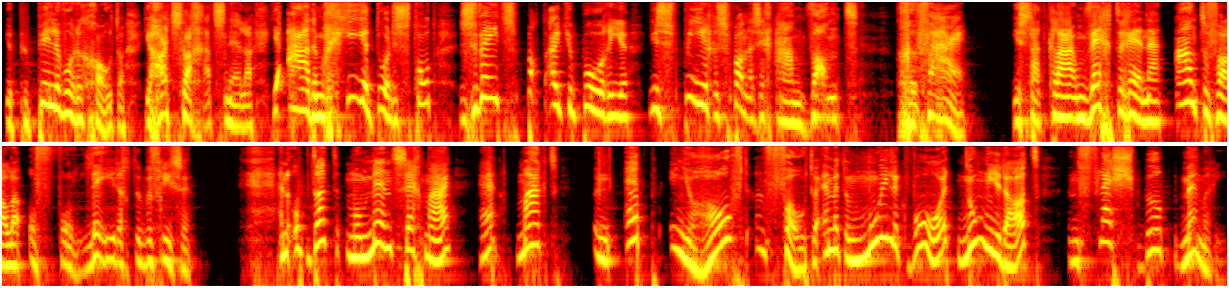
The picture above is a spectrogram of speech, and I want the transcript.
Je pupillen worden groter, je hartslag gaat sneller, je adem giert door de strot, zweet spat uit je poriën, je spieren spannen zich aan, want gevaar. Je staat klaar om weg te rennen, aan te vallen of volledig te bevriezen. En op dat moment, zeg maar, hè, maakt een app in je hoofd een foto. En met een moeilijk woord noem je dat een flashbulb memory.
